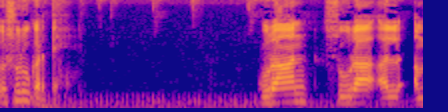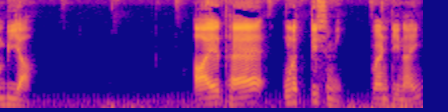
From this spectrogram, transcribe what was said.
तो शुरू करते हैं। कुरान सूरा अल अंबिया आयत है उनतीसवीं ट्वेंटी नाइन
